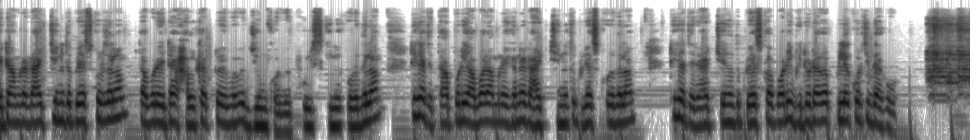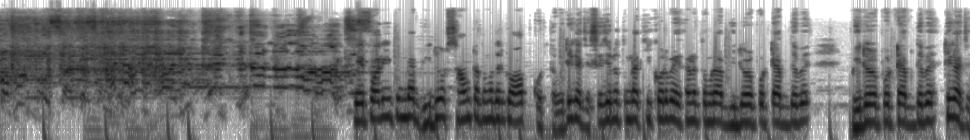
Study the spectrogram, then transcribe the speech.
এটা আমরা রাইট চিহ্নতে প্রেস করে দিলাম, তারপরে এটা হালকা একটু এভাবে জুম করবে ফুল স্ক্রিনে করে দিলাম, ঠিক আছে? তারপরে আবার আমরা এখানে রাইট চিহ্নতে প্রেস করে দিলাম, ঠিক আছে? রাইট চিহ্নতে প্রেস করার পরেই ভিডিওটা প্লে করছি, দেখো। এরপরেই তোমরা ভিডিওর সাউন্ডটা তোমাদেরকে অফ করতে হবে, ঠিক আছে? সেই জন্য তোমরা কি করবে? এখানে তোমরা ভিডিওর উপর ট্যাপ দেবে ভিডিওর উপর ট্যাপ দেবে, ঠিক আছে?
